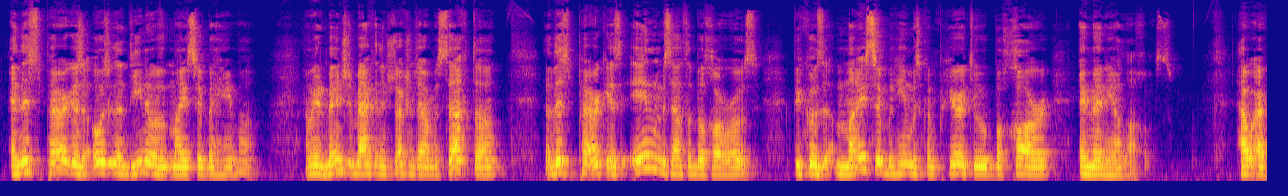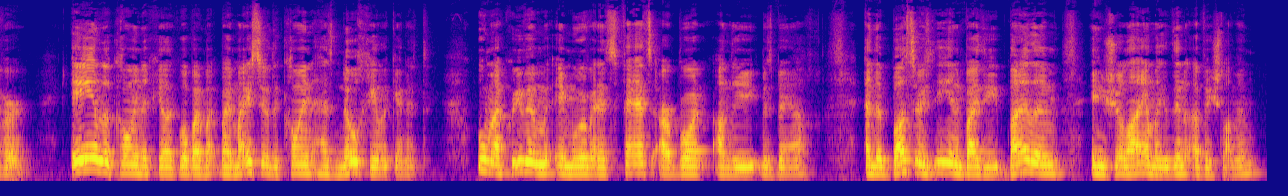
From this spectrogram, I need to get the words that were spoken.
and this parak is always going to dinam of meiser behema. And we had mentioned back in the introduction to our Masechta that this parak is in Masechta Becharos because meiser behema is compared to bachar in many halachos. However, well, by, by Meiser, the coin has no chilik in it. Umakrivim emuv, and its fats are brought on the Mizbeach. And the basar is eaten by the Bailim in Yerushalayim, like the din of Ishlamim.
